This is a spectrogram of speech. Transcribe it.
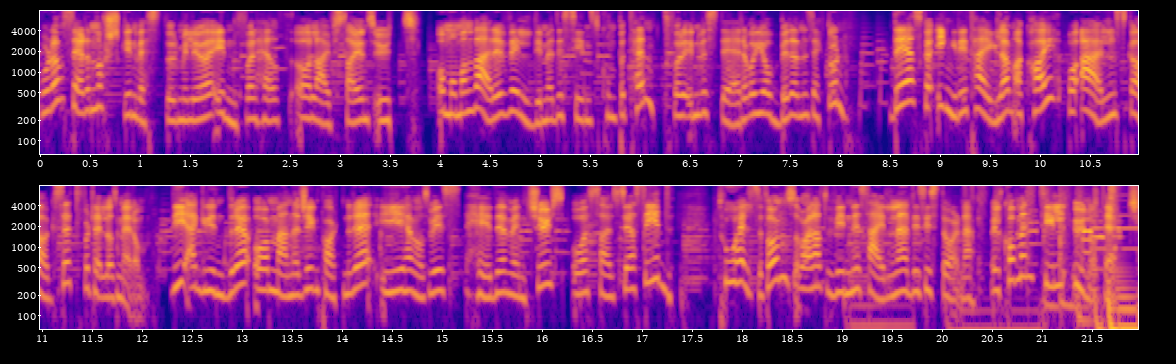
Hvordan ser det norske investormiljøet innenfor health og life science ut? Og må man være veldig medisinsk kompetent for å investere og jobbe i denne sektoren? Det skal Ingrid Teigeland Akai og Erlend Skagseth fortelle oss mer om. De er gründere og managing partnere i henholdsvis Hadian Ventures og Sarsia Seed, to helsefond som har hatt vind i seilene de siste årene. Velkommen til Unotert.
